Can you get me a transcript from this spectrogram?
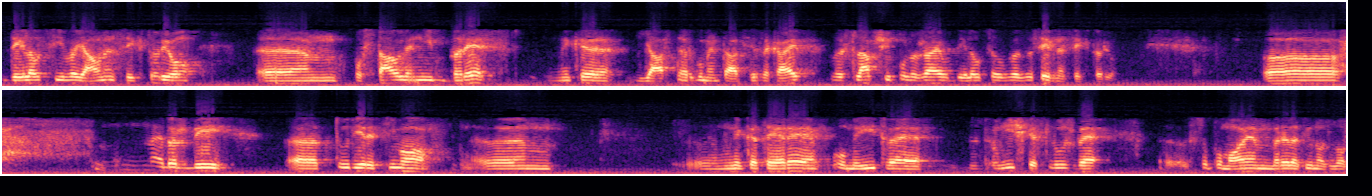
delavci v javnem sektorju um, postavljeni brez neke jasne argumentacije, zakaj v slabši položaj od delavcev v zasebnem sektorju. Uh, najbrž bi tudi recimo um, nekatere omejitve zdravniške službe uh, so po mojem relativno zelo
